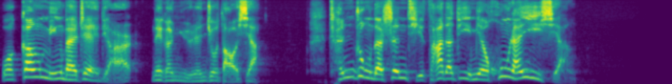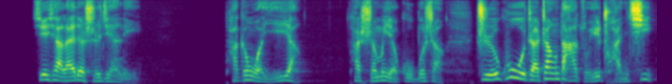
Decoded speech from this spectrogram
我刚明白这点儿，那个女人就倒下，沉重的身体砸的地面轰然一响。接下来的时间里，他跟我一样，他什么也顾不上，只顾着张大嘴喘气。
